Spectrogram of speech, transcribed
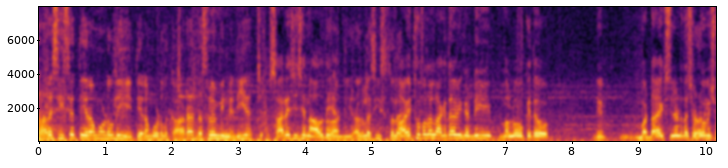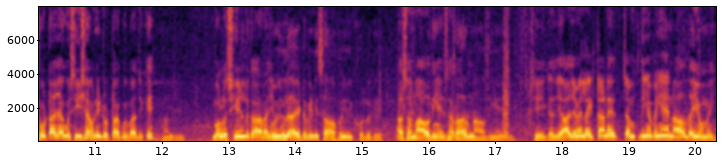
ਸਾਰੇ ਸੀਸੇ 13 ਮਾਡਲ ਦੀ ਹੈ 13 ਮਾਡਲ ਕਾਰ ਹੈ 10ਵੇਂ ਮਹੀਨੇ ਦੀ ਹੈ। ਸਾਰੇ ਸ਼ੀਸ਼ੇ ਨਾਲ ਦੇ ਆ। ਹਾਂਜੀ ਅਗਲਾ ਸੀਸੇ ਤੋਂ ਆ ਲੈ ਕੇ ਇੱਥੋਂ ਪਤਾ ਲੱਗਦਾ ਵੀ ਗੱਡੀ ਮੰਨ ਲਓ ਕਿਤੇ ਉਹ ਵੀ ਵੱਡਾ ਐਕਸੀਡੈਂਟ ਤਾਂ ਛੱਡੋ ਵੀ ਛੋਟਾ ਜਿਹਾ ਕੋਈ ਸ਼ੀਸ਼ਾ ਵੀ ਨਹੀਂ ਟੁੱਟਾ ਕੋਈ ਵੱਜ ਕੇ। ਹਾਂਜੀ। ਮੰਨ ਲਓ ਸ਼ੀਲਡ ਕਾਰ ਆ ਜੀ ਕੋਈ ਪੂਰੀ। ਲਾਈਟ ਵੀ ਨਹੀਂ ਸਾਫ਼ ਹੋਈ ਖੁੱਲ ਕੇ। ਅੱਛਾ ਨਾਲ ਦੀਆਂ ਹੀ ਸਾਰਾ ਸਾਰਾ ਨਾਲ ਦੀਆਂ ਜੀ। ਠੀਕ ਹੈ ਜੀ। ਆ ਜਿਵੇਂ ਲਾਈਟਾਂ ਨੇ ਚਮਕਦੀਆਂ ਪਈਆਂ ਇਹ ਨਾਲ ਦਾ ਹੀ ਉਵੇਂ ਹੀ।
